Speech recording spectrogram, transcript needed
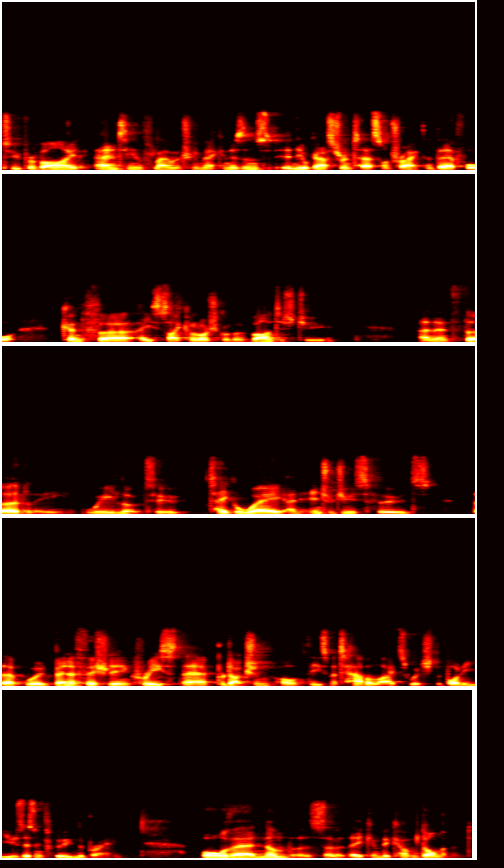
to provide anti inflammatory mechanisms in your gastrointestinal tract and therefore confer a psychological advantage to you. And then, thirdly, we look to take away and introduce foods that would beneficially increase their production of these metabolites, which the body uses, including the brain, or their numbers so that they can become dominant.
